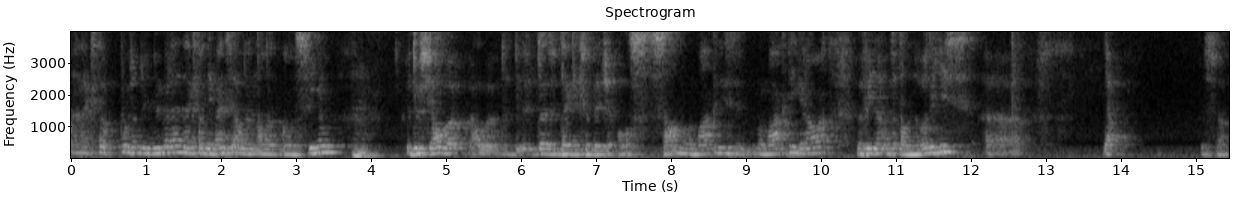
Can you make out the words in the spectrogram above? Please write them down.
een extra push aan je nummer, hè, een extra dimensie aan een, aan een, aan een single. Hmm. Dus ja, we, ja we, dat is denk ik zo'n beetje alles samen. We maken, die, we maken die graag. We vinden ook dat dat nodig is. Eh, ja. Dus ja.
